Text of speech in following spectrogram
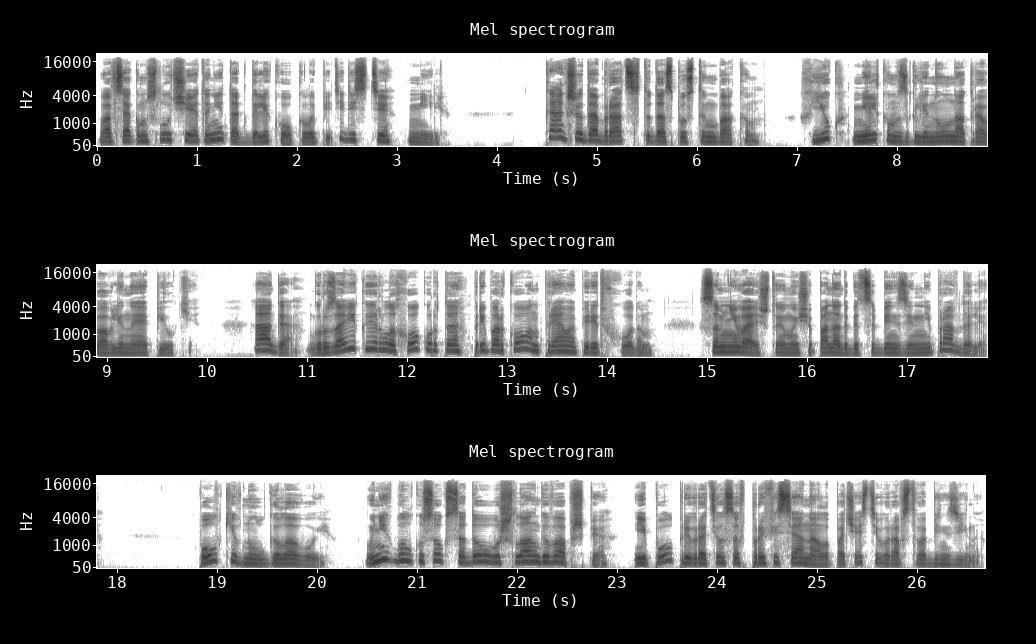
Во всяком случае, это не так далеко, около 50 миль. Как же добраться туда с пустым баком? Хьюк мельком взглянул на окровавленные опилки. Ага, грузовик Ирла Хокурта припаркован прямо перед входом. Сомневаюсь, что ему еще понадобится бензин, не правда ли? Пол кивнул головой. У них был кусок садового шланга в апшпе, и Пол превратился в профессионала по части воровства бензина.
